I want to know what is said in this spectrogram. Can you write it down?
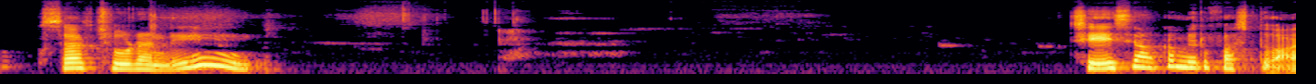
ఒకసారి చూడండి. చేశాక మీరు ఫస్ట్ ఆ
